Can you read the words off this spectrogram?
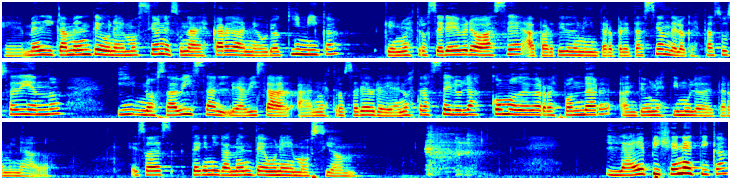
Eh, médicamente una emoción es una descarga neuroquímica que nuestro cerebro hace a partir de una interpretación de lo que está sucediendo y nos avisa, le avisa a nuestro cerebro y a nuestras células cómo debe responder ante un estímulo determinado. Eso es técnicamente una emoción. La epigenética,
